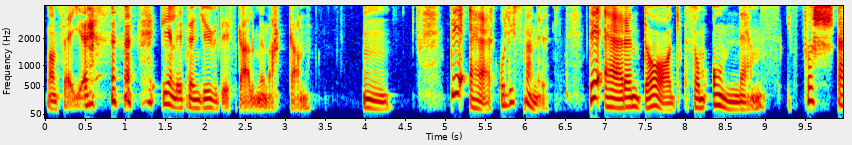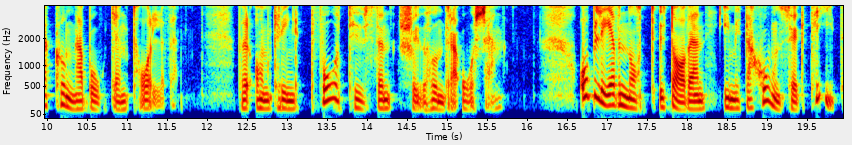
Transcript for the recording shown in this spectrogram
man säger, enligt den judiska almanackan. Mm. Det är, och lyssna nu, det är en dag som omnämns i Första Kungaboken 12 för omkring 2700 år sedan och blev något utav en imitationshögtid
